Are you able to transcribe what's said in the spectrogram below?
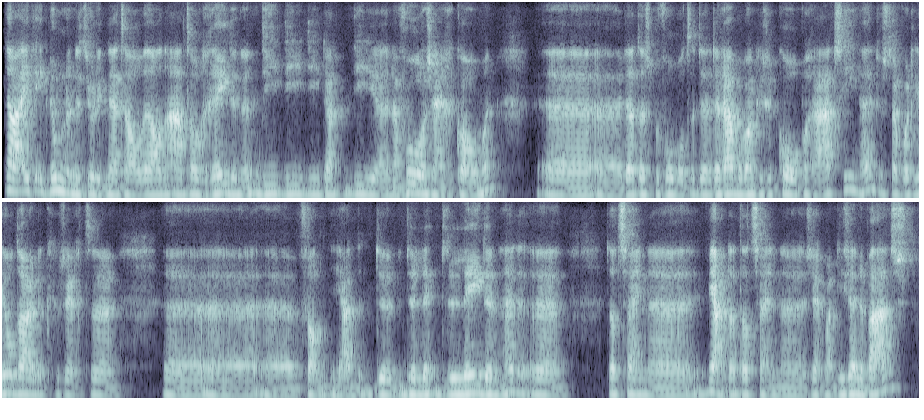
Nou, ik, ik noemde natuurlijk net al wel een aantal redenen die, die, die, die, die uh, naar voren zijn gekomen. Uh, uh, dat is bijvoorbeeld, de, de Rabobank is een coöperatie. Hè? Dus daar wordt heel duidelijk gezegd van ja, de, de, de leden, hè, de, dat zijn, ja, dat, dat zijn, zeg maar, die zijn de baas.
